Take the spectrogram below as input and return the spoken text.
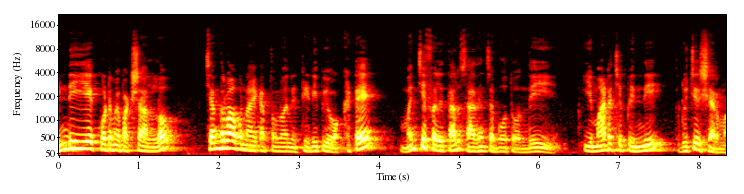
ఎన్డీఏ కూటమి పక్షాల్లో చంద్రబాబు నాయకత్వంలోని టీడీపీ ఒక్కటే మంచి ఫలితాలు సాధించబోతోంది. ఈ మాట చెప్పింది రుచిర్ శర్మ.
